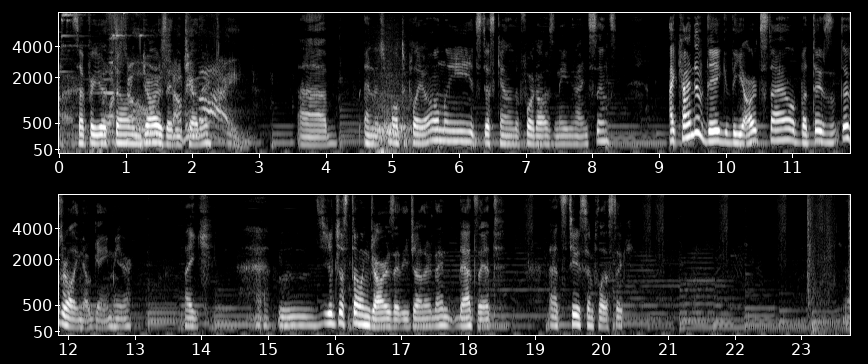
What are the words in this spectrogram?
except for you're throwing jars at each other. Uh, and it's multiplayer only. It's discounted to four dollars and eighty nine cents. I kind of dig the art style, but there's there's really no game here. Like you're just throwing jars at each other. Then that's it. That's too simplistic. Uh,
